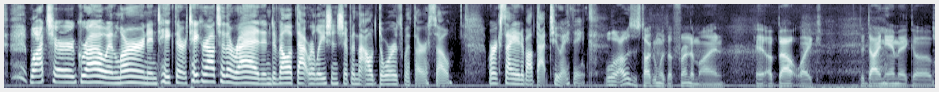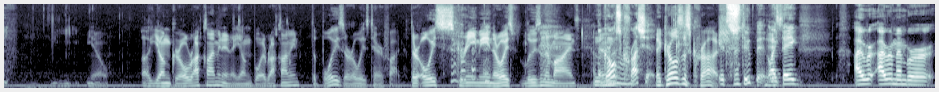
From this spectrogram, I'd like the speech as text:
watch her grow and learn and take their take her out to the red and develop that relationship in the outdoors with her. So we're excited about that too, I think. Well, I was just talking with a friend of mine about like the dynamic of you know a young girl rock climbing and a young boy rock climbing. The boys are always terrified. They're always screaming. they're always losing their minds. and the then girls crush it. The girls just crush. It's stupid. Like It's- they, I, re- I remember,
